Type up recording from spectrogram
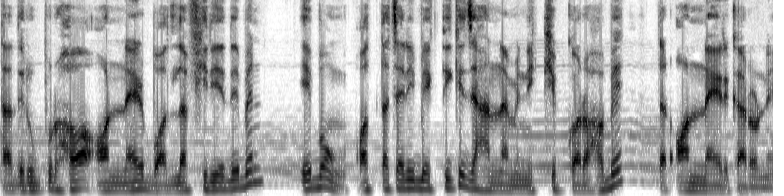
তাদের উপর হওয়া অন্যায়ের বদলা ফিরিয়ে দেবেন এবং অত্যাচারী ব্যক্তিকে জাহান্নামে নিক্ষেপ করা হবে তার অন্যায়ের কারণে।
